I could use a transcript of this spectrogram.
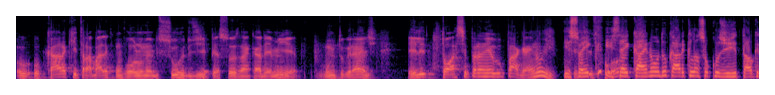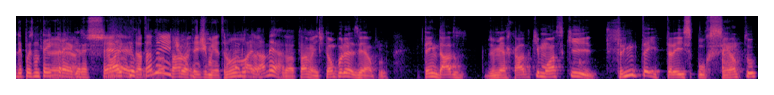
o, o cara que trabalha com um volume absurdo de pessoas na academia, muito grande, ele torce para nego pagar e não ir. Isso aí, se for- isso aí cai no do cara que lançou o curso digital que depois não tem entrega, né? É, que o- exatamente, o Exatamente. atendimento não, não vai dar merda. Exatamente. Então, por exemplo, tem dados do mercado que mostram que 33%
